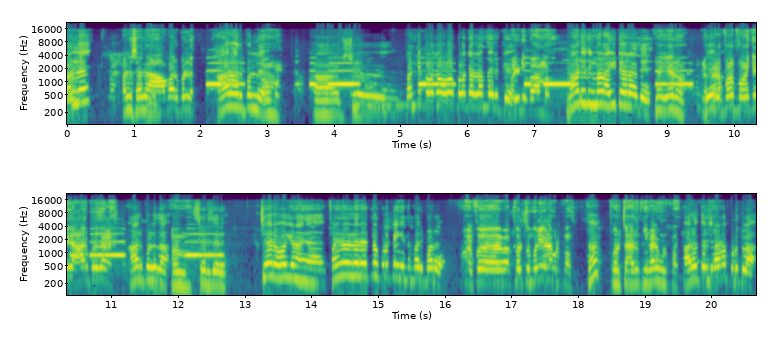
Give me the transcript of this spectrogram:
பல்லு? பள்ளி சார் ஆறு பல்லு. ஆறு ஆறு பல்லு. வண்டி பழக்கம் உழவு பழக்கம் எல்லாமே இருக்கு. மாடு இதுக்கு மேல ஹைட் ஏறாது. ஏறும். ஆறு பல்லு தானே ஆறு பல்லு தான் சரி சரி. சரி ஓகேண்ணா ஃபைனல் என்ன ரேட்னா கொடுப்பீங்க இந்த மாதிரி மாடு? பொறுத்த வேணா கொடுப்போம்? பொறுத்த அறுபத்தஞ்சு ரூபாய் கொடுப்போம் அறுபத்தஞ்சு ரூபா கொடுக்கலாம்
